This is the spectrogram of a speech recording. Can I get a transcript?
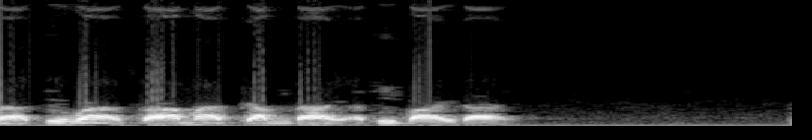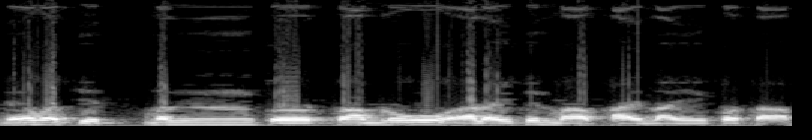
ณะที่ว่าสามารถจำได้อธิบายได้ แม้ว่าจิตมันเกิดความรู้อะไรขึ้นมาภายในก็ตาม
